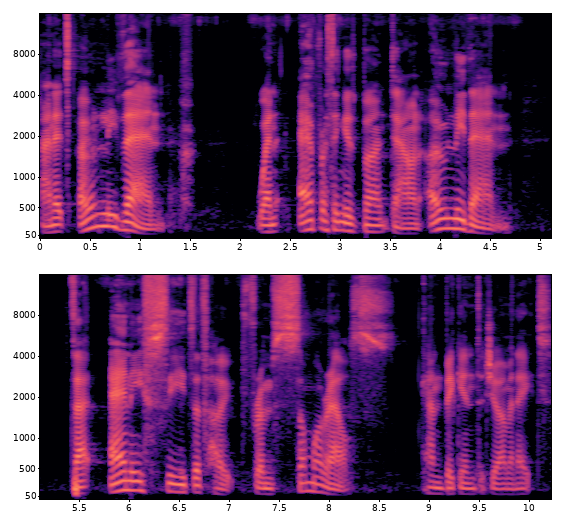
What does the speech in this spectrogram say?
And it's only then, when everything is burnt down, only then that any seeds of hope from somewhere else can begin to germinate.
